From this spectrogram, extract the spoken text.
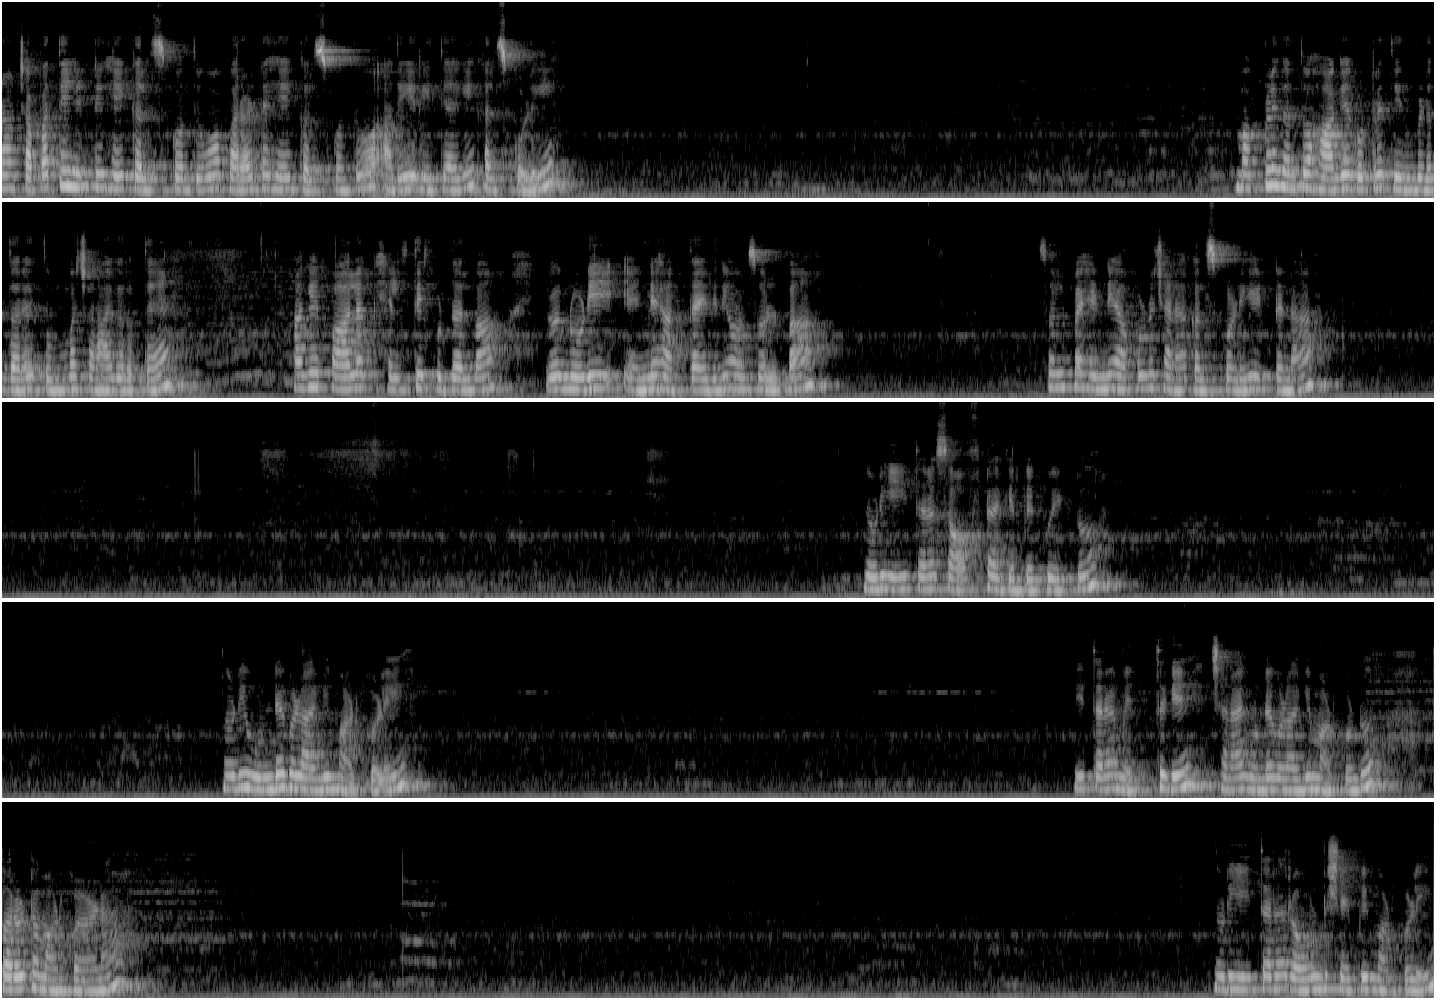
ನಾವು ಚಪಾತಿ ಹಿಟ್ಟಿಗೆ ಹೇಗೆ ಕಲಿಸ್ಕೊತೀವೋ, ಪರೋಟ ಹೇಗೆ ಕಲಿಸ್ಕೊತೀವೋ, ಅದೇ ರೀತಿಯಾಗಿ ಕಲಿಸ್ಕೊಳ್ಳಿ. ಮಕ್ಕಳಿಗಂತೂ ಹಾಗೆ ಕೊಟ್ಟರೆ ತಿಂದ್ಬಿಡುತ್ತಾರೆ ತುಂಬ ಚೆನ್ನಾಗಿರುತ್ತೆ. ಹಾಗೆ ಪಾಲಕ್ ಹೆಲ್ತಿ ಫುಡ್ ಅಲ್ವಾ? ಇವಾಗ ನೋಡಿ ಎಣ್ಣೆ ಹಾಕ್ತಾ ಇದ್ದೀನಿ, ಒಂದು ಸ್ವಲ್ಪ. ಸ್ವಲ್ಪ ಎಣ್ಣೆ ಹಾಕ್ಕೊಂಡು ಚೆನ್ನಾಗಿ ಕಲಿಸ್ಕೊಳ್ಳಿ ಹಿಟ್ಟನ್ನು. ನೋಡಿ ಈ ಥರ ಸಾಫ್ಟ್ ಆಗಿರಬೇಕು ಹಿಟ್ಟು. ನೋಡಿ, ಉಂಡೆಗಳಾಗಿ ಮಾಡ್ಕೊಳ್ಳಿ. ಈ ಥರ ಮೆತ್ತಗೆ ಚೆನ್ನಾಗಿ ಉಂಡೆಗಳಾಗಿ ಮಾಡಿಕೊಂಡು ಪರೋಟ ಮಾಡ್ಕೊಳ್ಳೋಣ. ನೋಡಿ, ಈ ಥರ ರೌಂಡ್ ಶೇಪಿಗೆ ಮಾಡ್ಕೊಳ್ಳಿ.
